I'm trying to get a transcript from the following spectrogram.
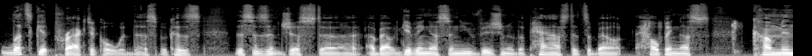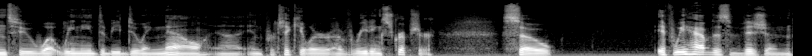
let's get practical with this because this isn't just uh, about giving us a new vision of the past. It's about helping us come into what we need to be doing now, uh, in particular of reading Scripture. So, if we have this vision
